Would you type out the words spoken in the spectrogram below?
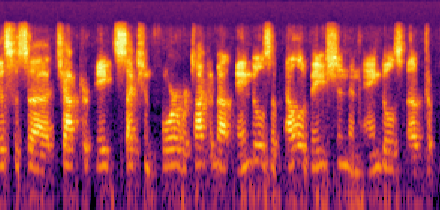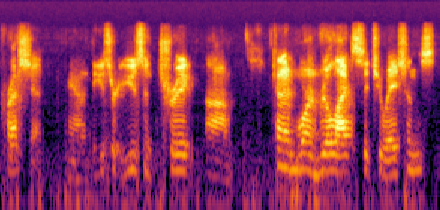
this is uh, chapter 8, section 4. We're talking about angles of elevation and angles of depression. And these are used in trig, um, kind of more in real life situations.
